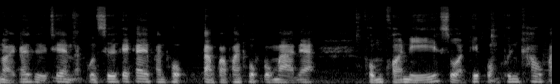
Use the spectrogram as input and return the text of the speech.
หน่อยก็คือเช่นคุณซื้อใกล้ๆพันหกต่ำกว่าพันหกลงมาเนี่ย ผมขอหนีส่วนที่ผมเพิ่งเข้าไป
